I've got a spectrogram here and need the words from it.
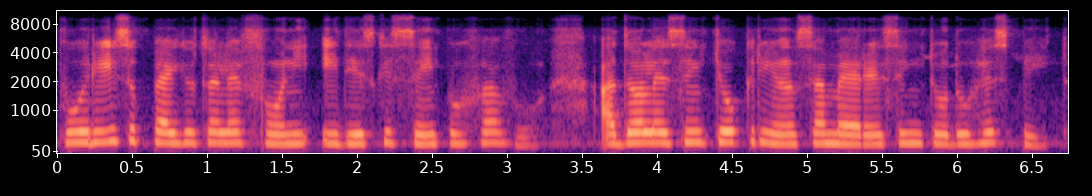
Por isso, pegue o telefone e diz que sim, por favor. Adolescente ou criança merecem todo o respeito.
